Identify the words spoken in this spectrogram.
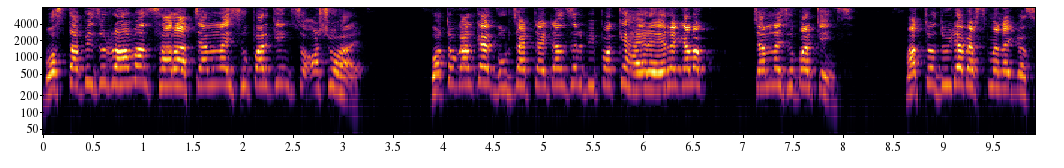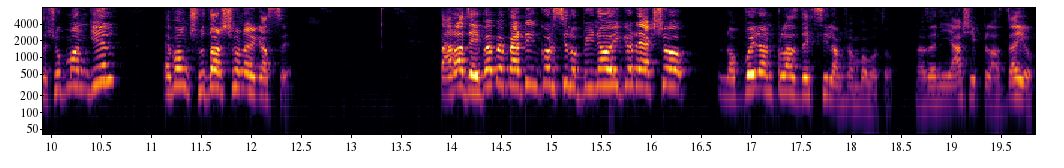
মোস্তাফিজুর রহমান সারা চেন্নাই সুপার কিংস অসহায়। গতকালকে গুজরাট টাইটান্সের বিপক্ষে হেরে হেরে গেল চেন্নাই সুপার কিংস। মাত্র দুইটা ব্যাটসম্যানের কাছে, শুভমন গিল এবং সুদর্শনের কাছে। তারা যেভাবে ব্যাটিং করছিল, বিনা উইকেটে একশো নব্বই রান প্লাস দেখছিলাম সম্ভবত। না জানি আশি প্লাস যাই হোক।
